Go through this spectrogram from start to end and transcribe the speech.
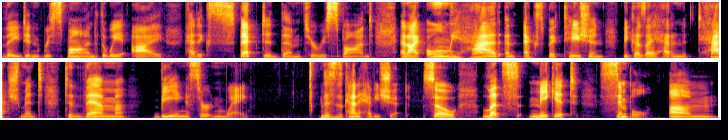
they didn't respond the way I had expected them to respond. And I only had an expectation because I had an attachment to them being a certain way. This is kind of heavy shit. So let's make it simple. Um,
